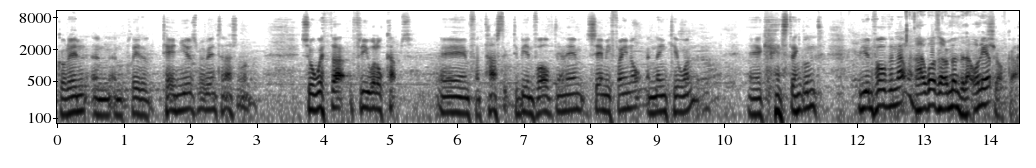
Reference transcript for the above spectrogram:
got in and, and played 10 years maybe international. So with that, three World Cups. Um, fantastic to be involved in them. Semi-final in '91 uh, against England. Were you involved in that one? I was. I remember that one. Yep. Shocker.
